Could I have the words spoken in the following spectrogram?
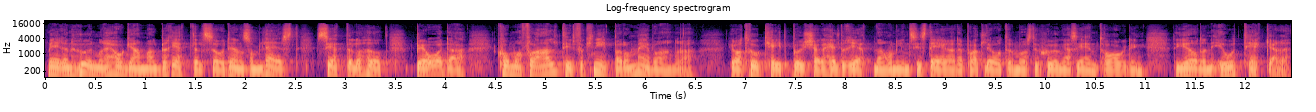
mer än hundra år gammal berättelse och den som läst, sett eller hört båda kommer för alltid förknippa dem med varandra. Jag tror Kate Bush hade helt rätt när hon insisterade på att låten måste sjungas i en tagning. Det gör den otäckare.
